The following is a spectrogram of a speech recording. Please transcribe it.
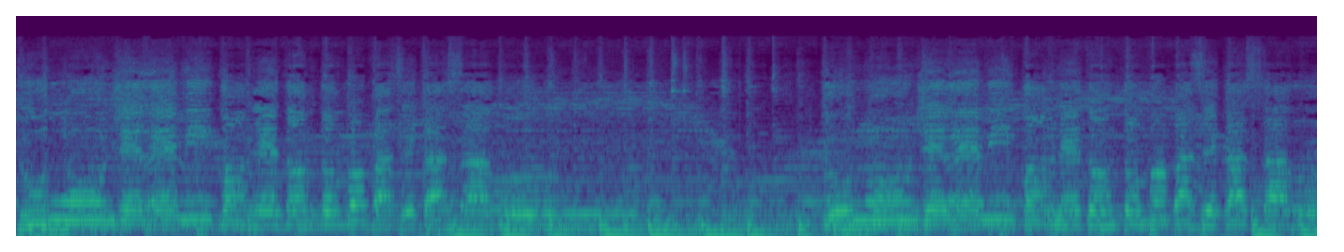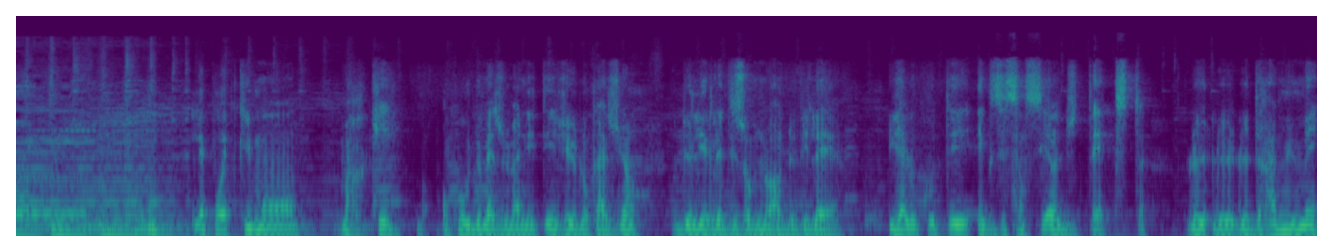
Tout le monde, Jérémy, le. Les poètes qui m'ont marqué au cours de mes humanités, j'ai eu l'occasion de lire Les Dix Hommes Noirs de Villers. Il y a le côté existentiel du texte, le, drame humain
